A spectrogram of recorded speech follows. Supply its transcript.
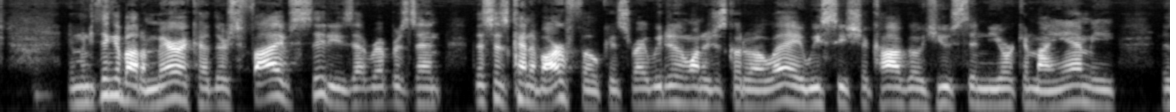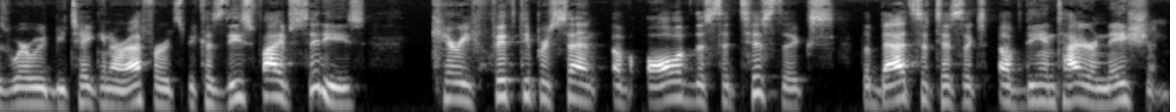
And when you think about america there's five cities that represent this is kind of our focus right? We didn't want to just go to la we see chicago houston new york and miami is where we'd be taking our efforts because these five cities carry 50% of all of the statistics the bad statistics of the entire nation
